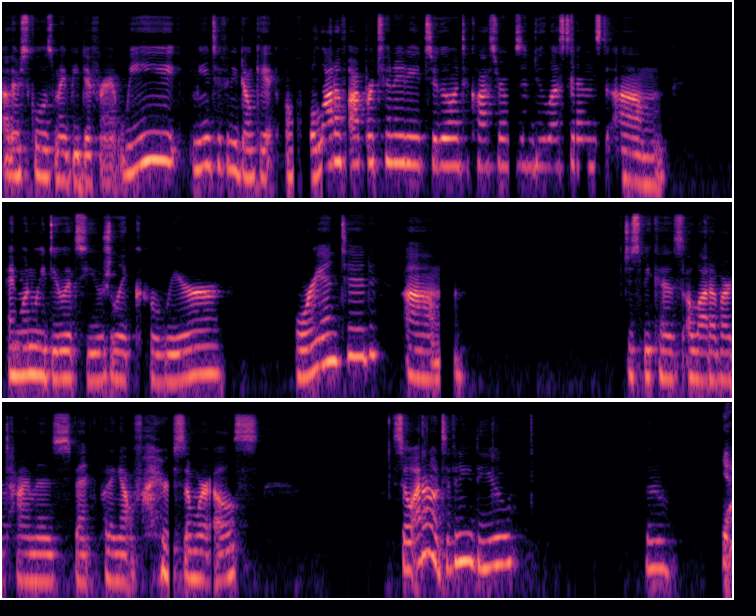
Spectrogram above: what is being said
other schools might be different. We, me and Tiffany, don't get a whole lot of opportunity to go into classrooms and do lessons. Um, and when we do, it's usually career oriented. Um, just because a lot of our time is spent putting out fires somewhere else. So I don't know, Tiffany, do you? I don't know. Yeah,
